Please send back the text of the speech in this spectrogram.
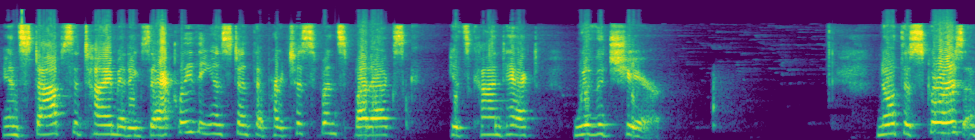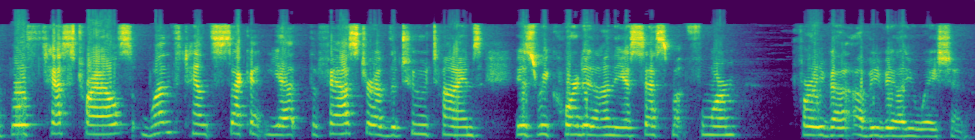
and stops the time at exactly the instant the participant's buttocks gets contact with the chair. Note the scores of both test trials, one tenth second, yet the faster of the two times is recorded on the assessment form for of evaluation.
